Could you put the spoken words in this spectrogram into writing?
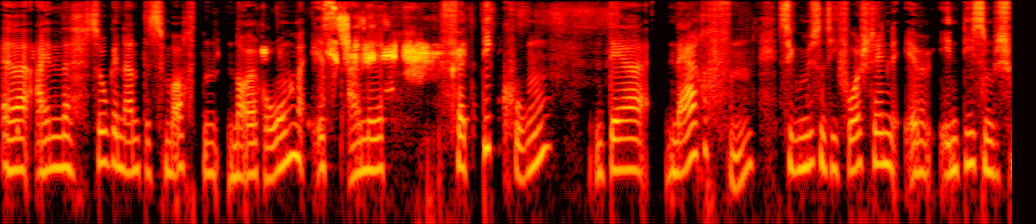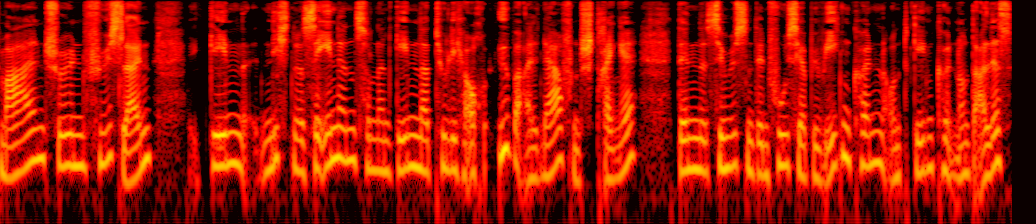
äh, ein sogenanntes Mortenneurom ist eine Verdickung der Nerven. Sie müssen sich vorstellen, äh, in diesem schmalen, schönen Füßlein gehen nicht nur Sehnen, sondern gehen natürlich auch überall Nervenstränge, denn Sie müssen den Fuß ja bewegen können und gehen können und alles.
